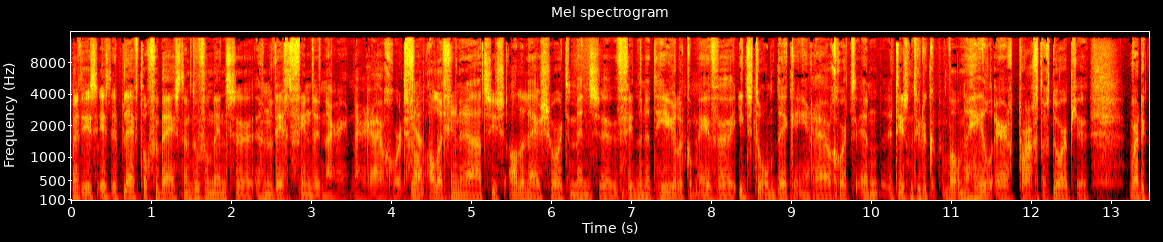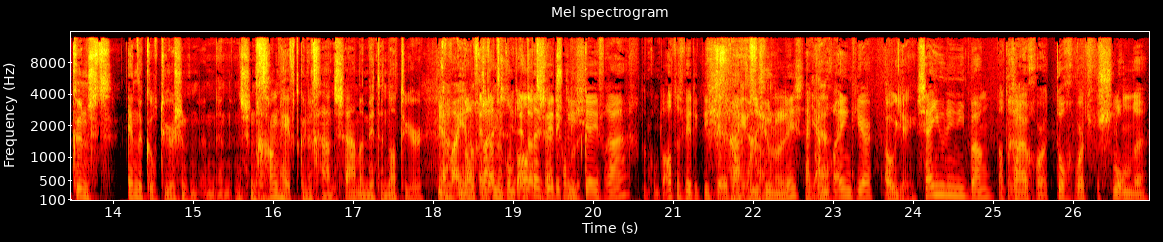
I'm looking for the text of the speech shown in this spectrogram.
Maar het, is, het blijft toch verbijsterend hoeveel mensen hun weg vinden naar, naar Ruigoord. Van ja. alle generaties, allerlei soorten mensen vinden het heerlijk... om even iets te ontdekken in Ruigoord. En het is natuurlijk wel een heel erg prachtig dorpje... waar de kunst en de cultuur zijn, zijn gang heeft kunnen gaan samen met de natuur. Ja, en, maar je en, dan, en dan komt altijd weer de clichévraag. Dan komt altijd weer de clichévraag van de journalist. Hij ja. komt nog één keer. Oh jee. Zijn jullie niet bang dat Ruigoord toch wordt verslonden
